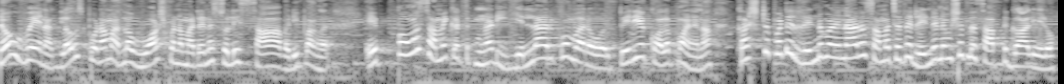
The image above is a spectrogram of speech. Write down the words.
நோ வே நான் க்ளவுஸ் போடாமல் அதெல்லாம் வாஷ் பண்ண மாட்டேன்னு சொல்லி சாவடிப்பாங்க. எப்பவும் சமைக்கிறதுக்கு முன்னாடி எல்லாருக்கும் வர ஒரு பெரிய குழப்பம் என்னன்னா கஷ்டப்பட்டு ரெண்டு மணி நேரம் சமைச்சதை ரெண்டு நிமிஷத்தில் சாப்பிட்டு காலியிடும்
